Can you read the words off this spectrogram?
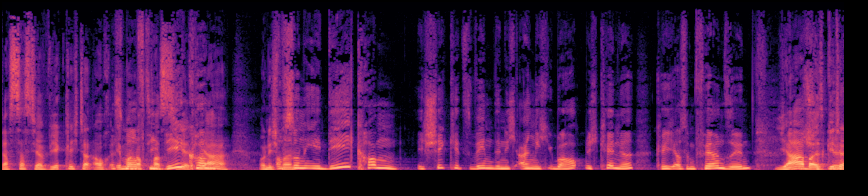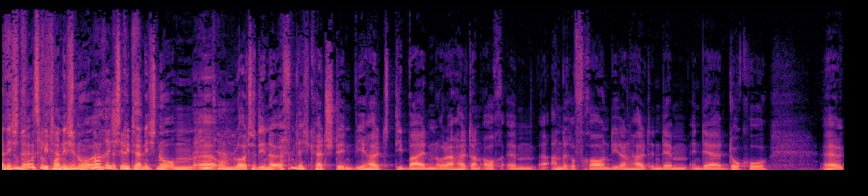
dass das ja wirklich dann auch Erst immer noch auf die Idee passiert, kommen. ja. Und ich auf meine, so eine Idee kommen. Ich schicke jetzt wem, den ich eigentlich überhaupt nicht kenne, kenne ich aus dem Fernsehen. Ja, aber es geht ja nicht, nur- es geht ja nicht nur, es geht ja nicht nur um, äh, um Leute, die in der Öffentlichkeit stehen, wie halt die beiden oder halt dann auch ähm, andere Frauen, die dann halt in dem, in der Doku, äh,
